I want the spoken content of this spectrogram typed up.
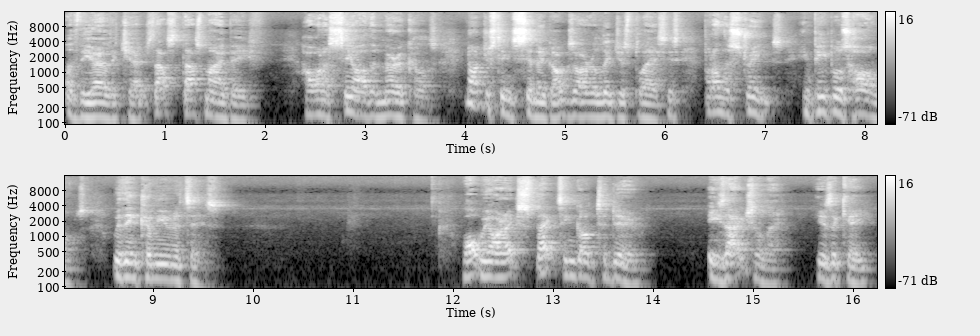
of the early church? That's, that's my beef. I want to see all the miracles, not just in synagogues or religious places, but on the streets, in people's homes, within communities. What we are expecting God to do, He's actually, here's the key,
